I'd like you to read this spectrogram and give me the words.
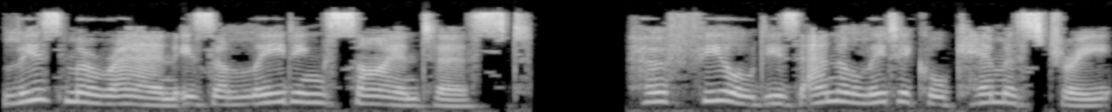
Liz Moran is a leading scientist. Her field is analytical chemistry,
